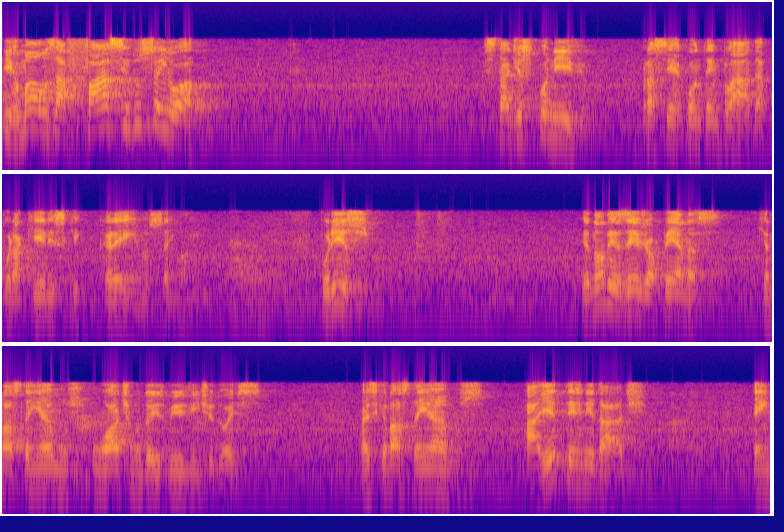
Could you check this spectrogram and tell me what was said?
Irmãos, a face do Senhor está disponível para ser contemplada por aqueles que creem no Senhor. Por isso, eu não desejo apenas que nós tenhamos um ótimo 2022, mas que nós tenhamos a eternidade em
